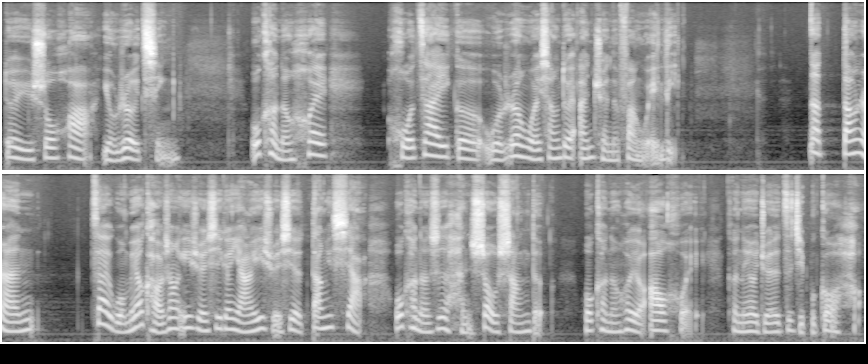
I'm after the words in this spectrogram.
对于说话有热情。我可能会活在一个我认为相对安全的范围里。那当然，在我没有考上医学系跟牙医学系的当下，我可能是很受伤的，我可能会有懊悔，可能有觉得自己不够好。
